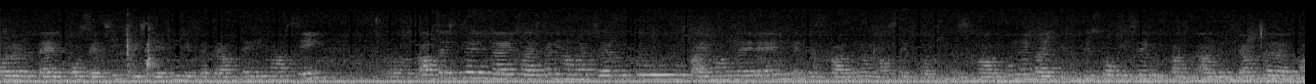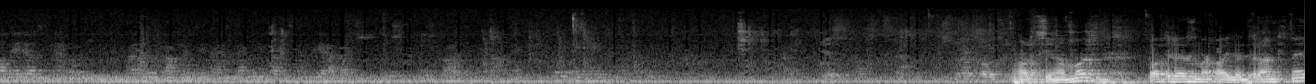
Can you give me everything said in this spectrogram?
որը դեպք խոսեցի քրիստիանի եւ դրանքների մասին, կարծես թե նաև Հայաստանի համար ձեռնտու պայմաններ են, եմ ասել, որ սխալվում են, բայց մյուս կողմից էլ այլընտրանքը հարցի համար պատերազմը այլընտրանքն է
